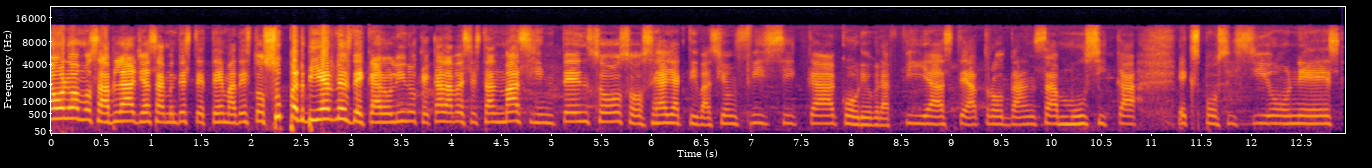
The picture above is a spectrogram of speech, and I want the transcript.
ahora vamos a hablar, ya saben, de este tema, de estos super viernes de Carolino que cada vez están más intensos, o sea, hay activación física, coreografías, teatro, danza, música, exposiciones,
